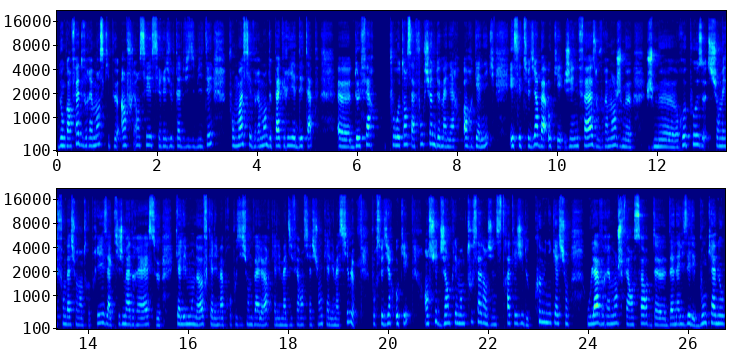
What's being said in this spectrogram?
Donc en fait, vraiment, ce qui peut influencer ces résultats de visibilité, pour moi, c'est vraiment de ne pas griller d'étapes, euh, de le faire pour autant, ça fonctionne de manière organique et c'est de se dire, bah, ok, j'ai une phase où vraiment je me, repose sur mes fondations d'entreprise, à qui je m'adresse, quelle est mon offre, quelle est ma proposition de valeur, quelle est ma différenciation, quelle est ma cible, pour se dire, ok, ensuite j'implémente tout ça dans une stratégie de communication où là vraiment je fais en sorte d'analyser les bons canaux,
